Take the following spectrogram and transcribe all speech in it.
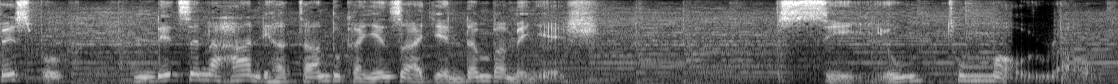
facebook ndetse n'ahandi hatandukanye nzagenda mbamenyesha. See you tomorrow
